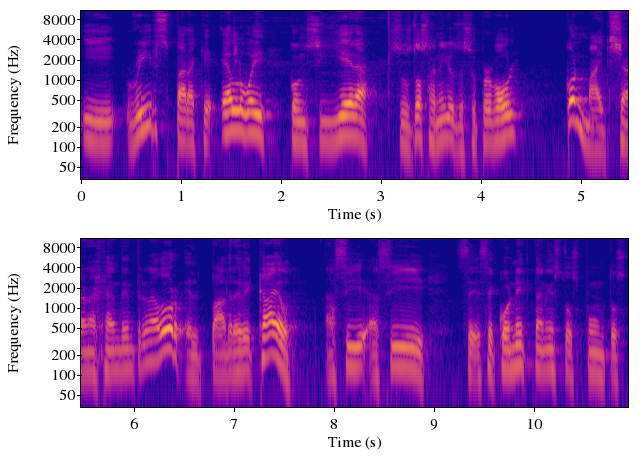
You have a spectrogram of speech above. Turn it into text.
y Reeves para que Elway consiguiera sus dos anillos de Super Bowl con Mike Shanahan de entrenador, el padre de Kyle. Así, así se, conectan estos puntos.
